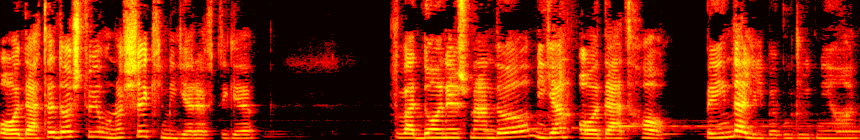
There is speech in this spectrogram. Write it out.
عادته داشت توی اونا شکل می‌گرفت دیگه. و دانشمندا میگن عادت ها به این دلیل به وجود میان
